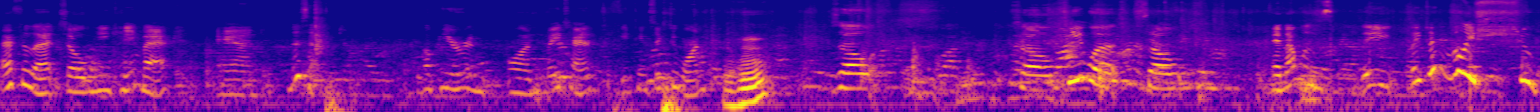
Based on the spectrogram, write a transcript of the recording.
after that, so he came back, and this happened up here in, on May tenth, eighteen sixty-one. Mm-hmm. So, so he was so, and that was they. They didn't really shoot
